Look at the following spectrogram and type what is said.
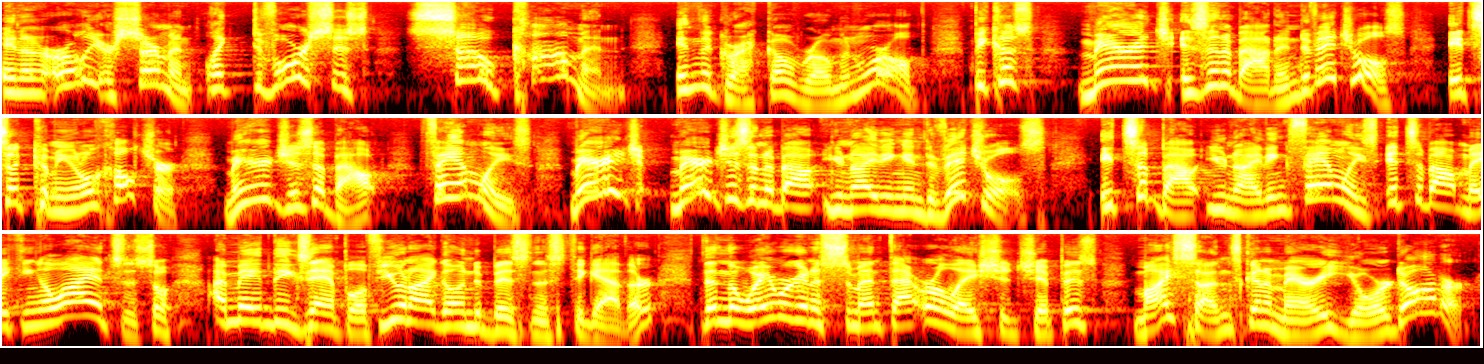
in an earlier sermon, like divorce is so common in the Greco Roman world because marriage isn't about individuals, it's a communal culture. Marriage is about families. Marriage, marriage isn't about uniting individuals, it's about uniting families, it's about making alliances. So I made the example if you and I go into business together, then the way we're going to cement that relationship is my son's going to marry your daughter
